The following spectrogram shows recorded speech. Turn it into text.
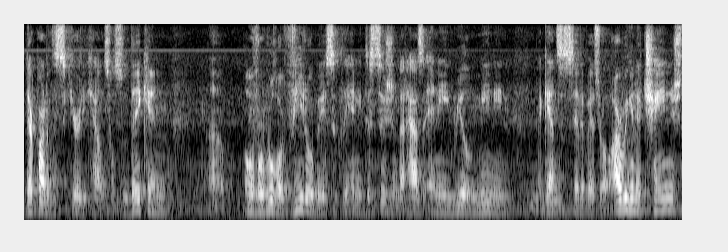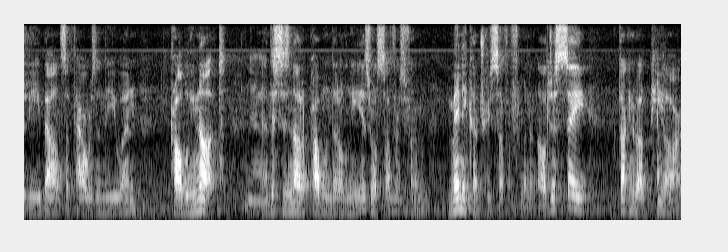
They're part of the Security Council, so they can uh, overrule or veto basically any decision that has any real meaning against the state of Israel. Are we going to change the balance of powers in the UN? Probably not. No. And this is not a problem that only Israel suffers from. Many countries suffer from it. I'll just say, we're talking about PR.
